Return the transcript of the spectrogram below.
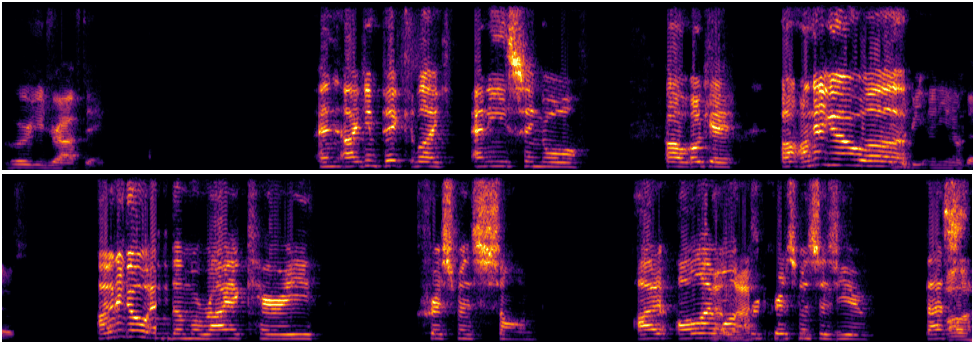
Who are you drafting? And I can pick like any single. Oh, okay. Uh, I'm gonna go. It Uh, could be any of those. I'm gonna go with the Mariah Carey Christmas song. I all I That want last for Christmas is you. That's Oh,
